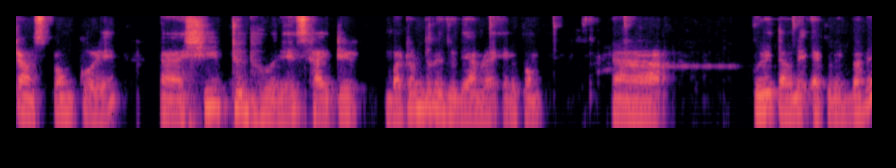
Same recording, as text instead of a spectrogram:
ট্রান্সফর্ম করে শিফট ধরে সাইটের বাটন ধরে যদি আমরা এরকম করি, তাহলে অ্যাকুরেট ভাবে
